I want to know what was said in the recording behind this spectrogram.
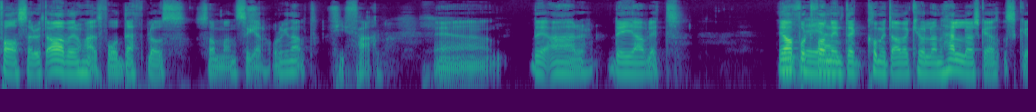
faser utöver de här två death blows som man ser originellt. Fy fan. Eh, det, är, det är jävligt. Jag har fortfarande är- inte kommit över kullen heller ska, ska,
